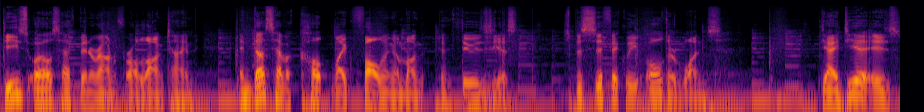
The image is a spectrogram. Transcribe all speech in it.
These oils have been around for a long time and thus have a cult like following among enthusiasts, specifically older ones. The idea is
